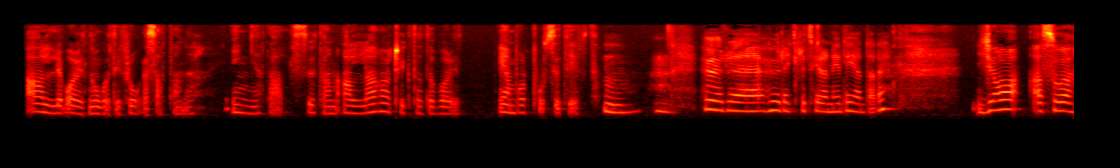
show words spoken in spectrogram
aldrig varit något ifrågasättande. Inget alls, utan alla har tyckt att det har varit enbart positivt. Mm. Hur, eh, hur rekryterar ni ledare? Ja, alltså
